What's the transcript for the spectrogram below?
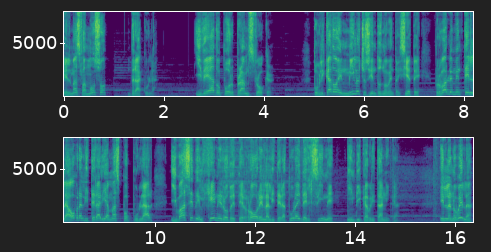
El más famoso, Drácula ideado por Bram Stoker. Publicado en 1897, probablemente la obra literaria más popular y base del género de terror en la literatura y del cine indica británica. En la novela,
